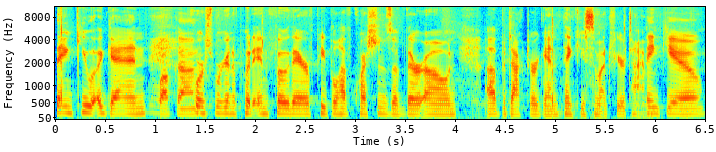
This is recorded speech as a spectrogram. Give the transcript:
Thank you again. You're welcome. Of course, we're going to put info there if people have questions of their own. Uh, but doctor, again, thank you so much for your time. Thank you.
